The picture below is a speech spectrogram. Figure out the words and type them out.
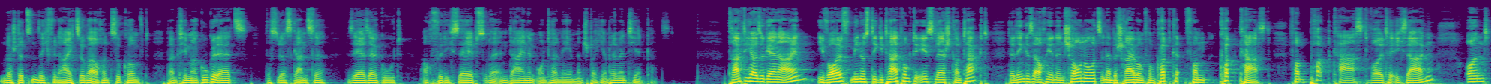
unterstützen dich vielleicht sogar auch in Zukunft beim Thema Google Ads, dass du das Ganze sehr, sehr gut auch für dich selbst oder in deinem Unternehmen entsprechend implementieren kannst. Trag dich also gerne ein, evolve-digital.de slash Kontakt. Der Link ist auch hier in den Show Notes in der Beschreibung vom, Cod vom Podcast vom Podcast, wollte ich sagen. Und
